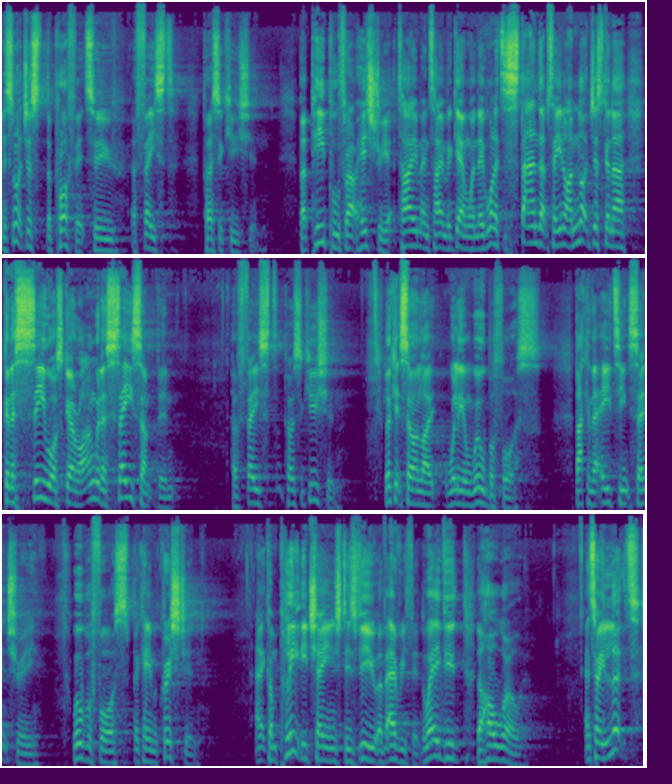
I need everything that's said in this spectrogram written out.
And it's not just the prophets who have faced persecution, but people throughout history, time and time again, when they wanted to stand up, say, you know, I'm not just gonna, gonna see what's going on, I'm gonna say something, have faced persecution. Look at someone like William Wilberforce. Back in the 18th century, Wilberforce became a Christian and it completely changed his view of everything, the way he viewed the whole world. And so he looked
